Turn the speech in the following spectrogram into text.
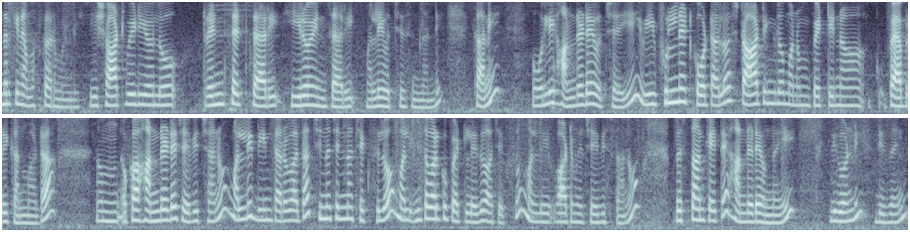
అందరికీ నమస్కారం అండి. ఈ షార్ట్ వీడియోలో trend set sari heroine sari మళ్ళీ వచ్చేసిందండి. కానీ ఓన్లీ హండ్రెడే వచ్చాయి. ఇవి ఫుల్ నెట్ కోటాలో స్టార్టింగ్లో మనం పెట్టిన ఫ్యాబ్రిక్ అనమాట ఒక హండ్రెడే చేపించాను మళ్ళీ దీని తర్వాత చిన్న చిన్న చెక్స్లో మళ్ళీ ఇంతవరకు పెట్టలేదు ఆ చెక్స్. మళ్ళీ వాటి మీద చేపిస్తాను. ప్రస్తుతానికైతే హండ్రెడే ఉన్నాయి. ఇదిగోండి డిజైన్.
